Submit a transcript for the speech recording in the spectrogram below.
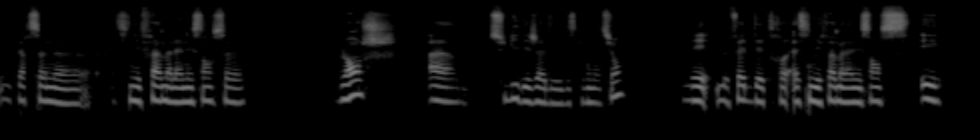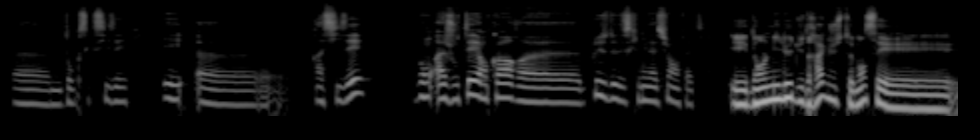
une personne euh, assignée femme à la naissance blanche a subi déjà des discriminations, mais le fait d'être assignée femme à la naissance et donc sexisée et racisée vont ajouter encore euh, plus de discrimination en fait. Et dans le milieu du drag, justement, c'est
